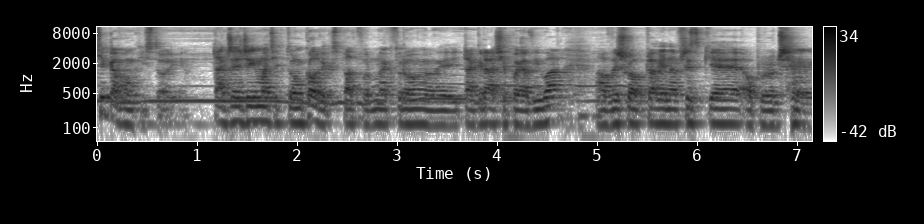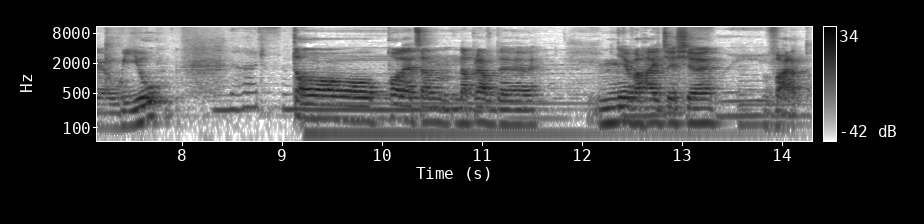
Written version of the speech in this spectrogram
ciekawą historię. Także jeżeli macie którąkolwiek z platform, na którą ta gra się pojawiła, a wyszła prawie na wszystkie oprócz Wii U, to polecam naprawdę, nie wahajcie się, warto.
